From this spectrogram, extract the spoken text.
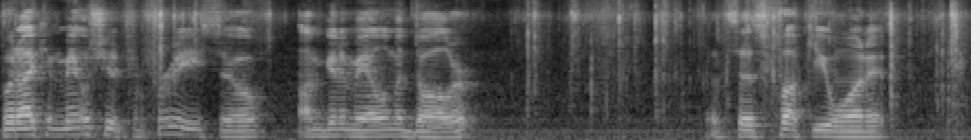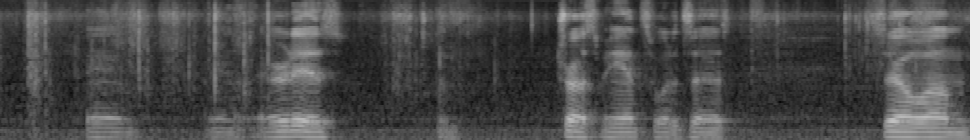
But I can mail shit for free, so I'm going to mail him a dollar. That says fuck you on it. And yeah, there it is. Trust me, that's what it says. So, um,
